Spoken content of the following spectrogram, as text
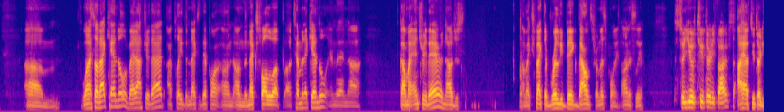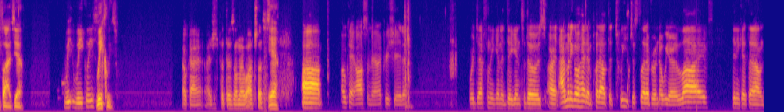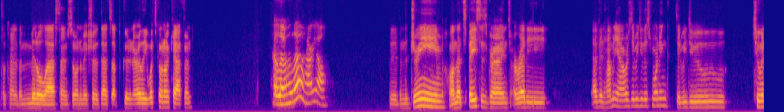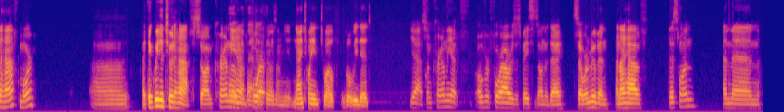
Um, when I saw that candle, right after that, I played the next dip on on, on the next follow up uh, 10 minute candle, and then uh, got my entry there. And now just I'm expect a really big bounce from this point. Honestly, So you have two thirty fives I have 235s. Yeah, we- weeklies. weeklies. Okay, I just put those on my watch list. Yeah. Uh, okay, awesome, man. I appreciate it. We're definitely going to dig into those. All right, I'm going to go ahead and put out the tweet just to let everyone know we are live. Didn't get that out until kind of the middle last time, so I want to make sure that that's up good and early. What's going on, Katherine? Hello, hello. How are y'all? Living the dream on that spaces grind already. Evan, how many hours did we do this morning? Did we do two and a half more? Uh, I think we did two and a half. So I'm currently Oh my at bad. I four. it was on mute. Nine twenty to twelve is what we did. Yeah, so I'm currently at over four hours of spaces on the day. So we're moving, and I have this one, and then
